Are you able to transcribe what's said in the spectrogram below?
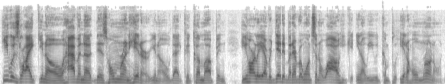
he was like, you know, having a this home run hitter, you know, that could come up and he hardly ever did it, but every once in a while he you know, he would complete hit a home run on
